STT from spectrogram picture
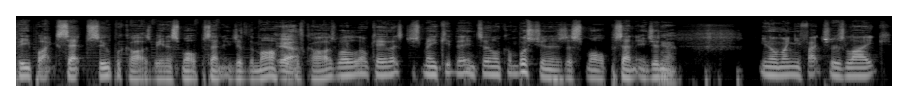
people accept supercars being a small percentage of the market Yeah. of cars. Well, okay, let's just make it that internal combustion is a small percentage, and Yeah. you know, manufacturers like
